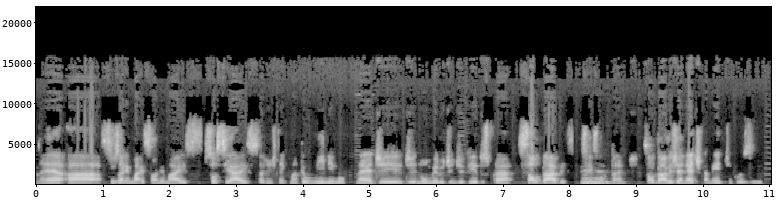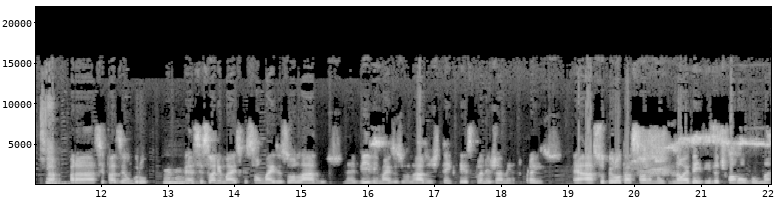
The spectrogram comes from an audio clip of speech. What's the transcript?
né, a, se os animais são animais sociais, a gente tem que manter um mínimo né, de, de número de indivíduos para saudáveis, isso é uhum. é importante, saudáveis geneticamente, inclusive, para se fazer um grupo. Uhum. É, se são animais que são mais isolados, né, vivem mais isolados, a gente tem que ter esse planejamento para isso. É, a superlotação não, não é bem-vinda de forma alguma,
